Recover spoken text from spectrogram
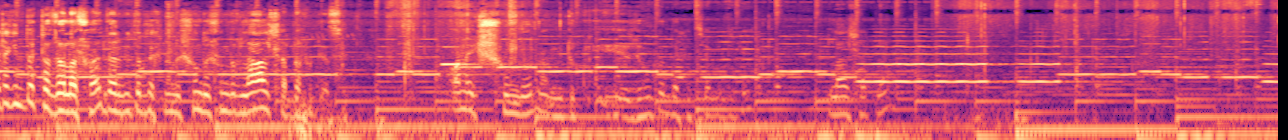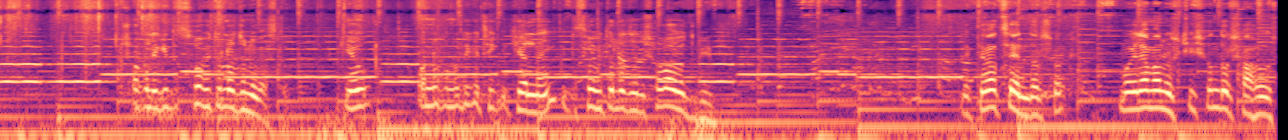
এটা কিন্তু একটা জলাশয়, যার ভিতর দেখেন অনেক সুন্দর সুন্দর লাল সাদা ফুটে আছে। অনেক সুন্দর, আমি একটু জুম করে দেখাচ্ছি লাল সাদা সকলে কিন্তু ছবি তোলার জন্য ব্যস্ত। কেউ অন্য কোনো দিকে ঠিক খেয়াল নাই, কিন্তু ছবি তোলার জন্য সবাই উদ্ভিদ দেখতে পাচ্ছেন দর্শক, মহিলা মানুষ কি সুন্দর সাহস।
